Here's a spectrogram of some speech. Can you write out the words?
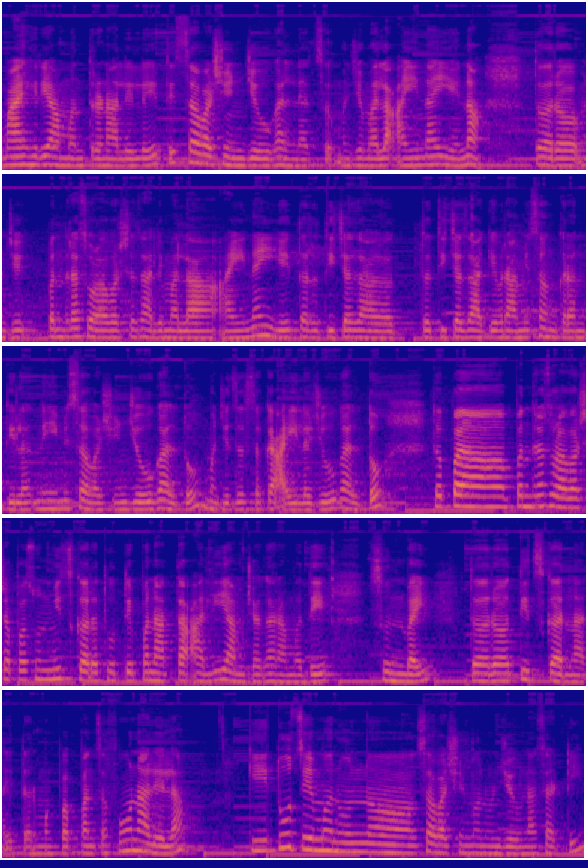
माहेरी आमंत्रण आलेलं आहे ते सवाशीण जेव घालण्याचं. म्हणजे मला आई नाही आहे ना तर म्हणजे पंधरा सोळा वर्ष झाली मला आई नाही आहे तर तिच्या जा तर तिच्या जागेवर आम्ही संक्रांतीला नेहमी सवाशीण जेव घालतो. म्हणजे जसं का आईला जेव घालतो. तर प पंधरा सोळा वर्षापासून मीच करत होते पण आता आली आमच्या घरामध्ये सुनबाई. तर तीच करणार आहे. तर मग पप्पांचा फोन आलेला की तूच आहे म्हणून अ, सवाशीण म्हणून जेवणासाठी.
